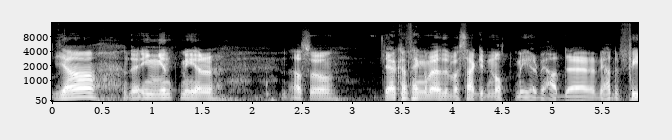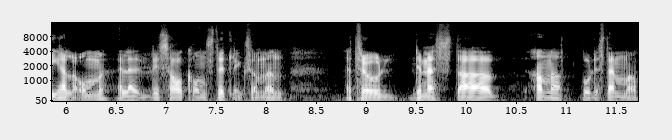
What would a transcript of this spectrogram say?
Ja, det är inget mer, alltså jag kan tänka mig att det var säkert något mer vi hade, vi hade fel om, eller vi sa konstigt liksom, men jag tror det mesta annat borde stämma.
